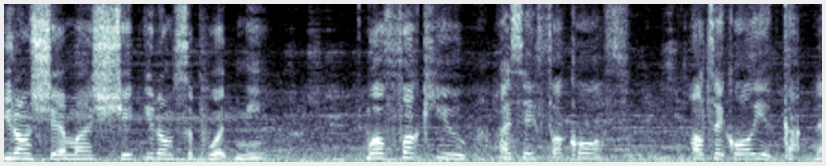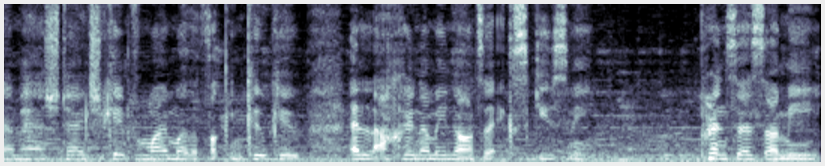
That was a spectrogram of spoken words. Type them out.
You don't share my shit. You don't support me. Well, fuck you. I say fuck off. I'll take all your goddamn hashtags. You came from my motherfucking cuckoo. And La Reina Minata, excuse me. Princess Ami,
